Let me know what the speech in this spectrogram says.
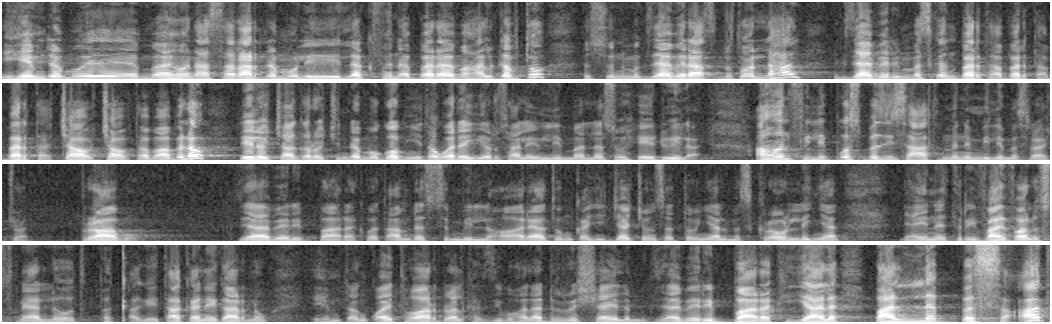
ይሄም ደግሞ የማይሆን አሰራር ደግሞ ሊለክፍህ ነበረ መሀል ገብቶ እሱንም እግዚአብሔር አጽድቶልሃል። እግዚአብሔር ይመስገን። በርታ በርታ በርታ፣ ቻው ቻው ተባብለው ሌሎች ሀገሮችን ደግሞ ጎብኝተው ወደ ኢየሩሳሌም ሊመለሱ ሄዱ ይላል። አሁን ፊልጶስ በዚህ ሰዓት ምን የሚል ይመስላችኋል? ብራቮ እግዚአብሔር ይባረክ። በጣም ደስ የሚል ነው። ሐዋርያቱም ቀኝ እጃቸውን ሰጥተውኛል፣ መስክረውልኛል። እንዲህ አይነት ሪቫይቫል ውስጥ ነው ያለሁት። በቃ ጌታ ከኔ ጋር ነው። ይህም ጠንቋይ ተዋርዷል። ከዚህ በኋላ ድርሻ አይልም። እግዚአብሔር ይባረክ እያለ ባለበት ሰዓት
